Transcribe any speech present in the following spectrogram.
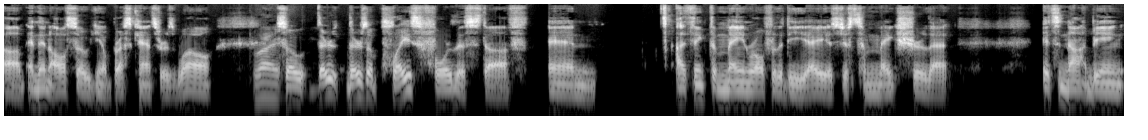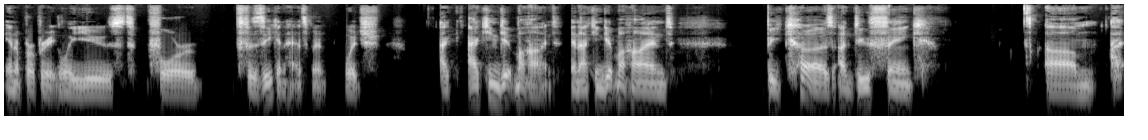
Um, and then also, you know, breast cancer as well. Right. So there's there's a place for this stuff, and I think the main role for the DEA is just to make sure that it's not being inappropriately used for physique enhancement, which I, I can get behind, and I can get behind because I do think um, I,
